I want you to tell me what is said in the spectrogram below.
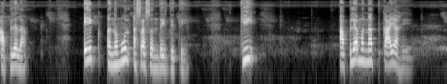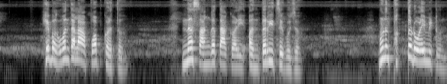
आपल्याला एक अनमोल असा संदेश देते की आपल्या मनात काय आहे हे भगवंताला आपोआप कळतं. न सांगता कळी अंतरीचे गुज. म्हणून फक्त डोळे मिटून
